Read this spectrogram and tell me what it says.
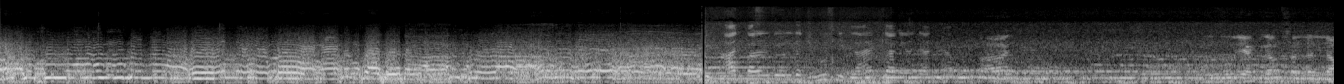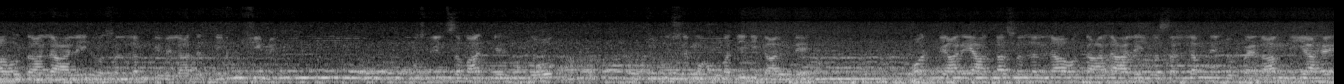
आज बारह उनका जुलूस निकला है, क्या कहना चाहते हैं आज हजूर अकरम सल्लल्लाहु अलैहि वसल्लम की विलादत की खुशी में मुस्लिम समाज के लोग जुलूस मोहम्मदी निकालते हैं। और प्यारे आका सल्लल्लाहु अलैहि वसल्लम ने जो पैगाम दिया है,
